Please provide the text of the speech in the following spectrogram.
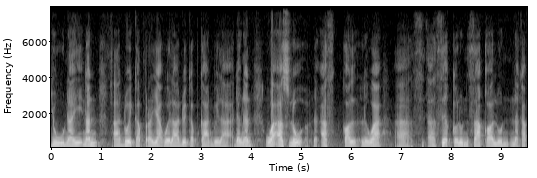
อยู่ในนั้นด้วยกับระยะเวลาด้วยกับการเวลา ดังนั้นวะอัสลุอัสกอลหรือว่า อ่าอ่าเซกลุนซากอลุนนะครับ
